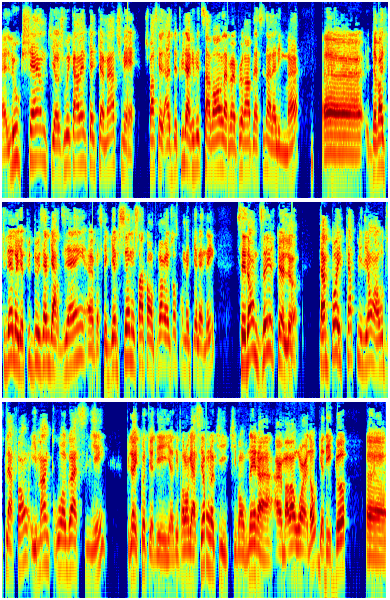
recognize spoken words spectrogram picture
euh, Luke Shen, qui a joué quand même quelques matchs, mais je pense que euh, depuis l'arrivée de Savard, l'avait un peu remplacé dans l'alignement. Euh, devant le filet, là, il n'y a plus de deuxième gardien parce que Gibson est sans contrat. Même chose pour McKelleney. C'est donc dire que là, Tampa est 4 millions en haut du plafond. Il manque trois gars à signer. Puis là, écoute, il y a des, il y a des prolongations là, qui, qui vont venir à, à un moment ou à un autre. Il y a des gars euh,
